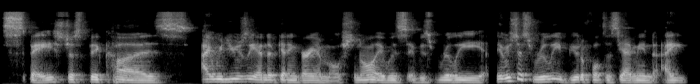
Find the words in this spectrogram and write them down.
space just because I would usually end up getting very emotional. It was it was really it was just really beautiful to see. I mean, I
